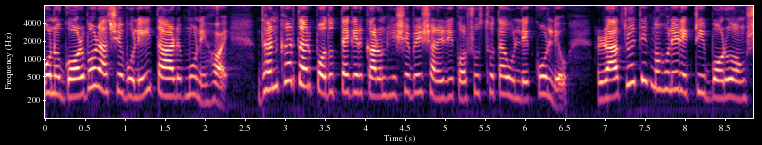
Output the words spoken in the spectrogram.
কোনো গড়বড় আছে বলেই তার মনে হয়। ধনখড় তার পদত্যাগের কারণ হিসেবে শারীরিক অসুস্থতা উল্লেখ করলেও রাজনৈতিক মহলের একটি বড় অংশ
